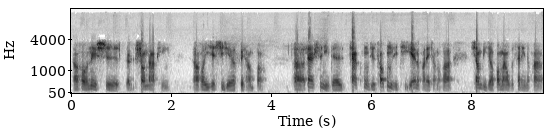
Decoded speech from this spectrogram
然后内饰的双大屏，然后一些细节非常棒。呃，但是你的驾控就操控的体验的话来讲的话，相比较宝马五三零的话，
